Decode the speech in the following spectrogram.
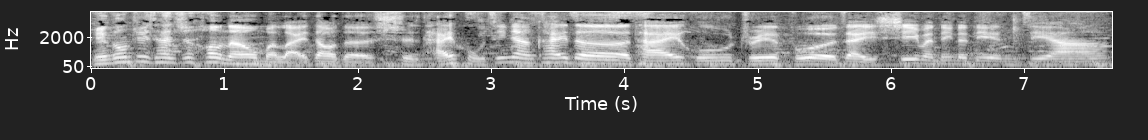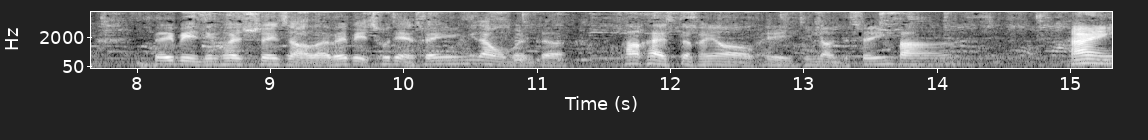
员工聚餐之后呢，我们来到的是台虎尽量开的台虎 Driftwood，在西门町的店家。Baby 已经快睡着了，Baby 出点声音，让我们的 Podcast 的朋友可以听到你的声音吧。嗨，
